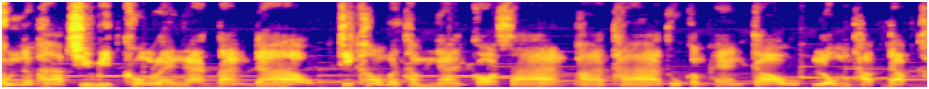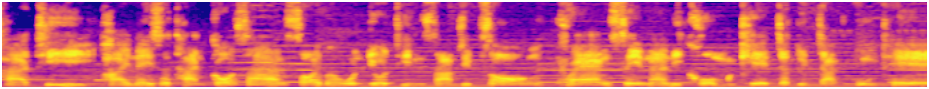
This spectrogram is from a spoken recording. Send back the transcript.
คุณภาพชีวิตของแรงงานต่างด้าวที่เข้ามาทำงานก่อสร้างพลาดท่าถูกกำแพงเก่า ล้มทับดับคาที่ ภายในสถานก่อสร้างซอยพหลโยธิน 32 แขวงเสนานิคม เขตจตุจักรกรุงเทพ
